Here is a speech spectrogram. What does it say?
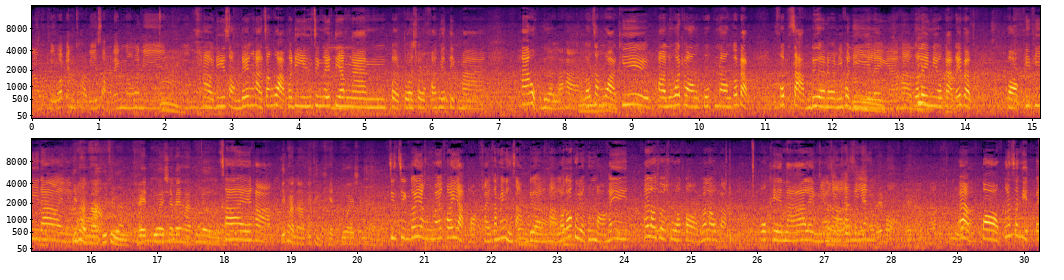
เอาถือว่าเป็นข่าวดีสองเด้งเนาะวันนี้อืมข่าวดีสองเด้งค่ะ จังหวะพอดีจริงๆเลยเตรียมงานเปิดตัวโชว์คอสเมติกมา5-6เดือนแล้วค่ะ แล้วจังหวะที่พอรู้ว่าทองปุ๊บน้องก็แบบครบ 3 เดือนในวันนี้พอดีอะไรอย่างเงี้ยค่ะ ก็เลยมีโอกาสได้แบบ บอกพี่ๆได้เลยที่ผ่านมาคือถือเคล็ดด้วยใช่ไหมคะพี่เนยใช่ค่ะ ที่ผ่านมาคือถือเคล็ดด้วยใช่ไหมคะจริง ๆ ก็ยังไม่ค่อยอยากบอกใครถ้าไม่ถึง 3 เดือนค่ะ แล้วก็คุยกับคุณหมอให้ให้เราชัวร์ๆก่อนว่าเราแบบโอเคนะอะไรอย่างเงี้ยแล้วค่ะเพื่อนสนิทเราได้บอกไหมครับแอบบอกเพื่อนสนิทไป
